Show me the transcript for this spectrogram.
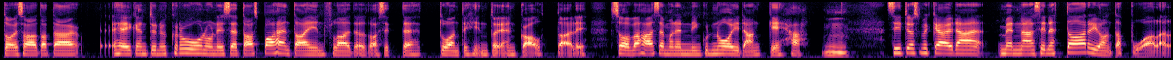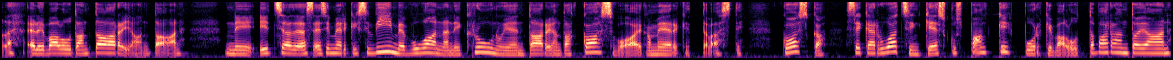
toisaalta tämä heikentynyt kruunu, niin se taas pahentaa inflaatiota sitten tuontihintojen kautta. Eli se on vähän semmoinen niin kuin noidan kehä. Mm. Sitten jos me käydään, mennään sinne tarjontapuolelle, eli valuutan tarjontaan, niin itse asiassa esimerkiksi viime vuonna niin kruunujen tarjonta kasvoi aika merkittävästi, koska sekä Ruotsin keskuspankki purki valuuttavarantojaan,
